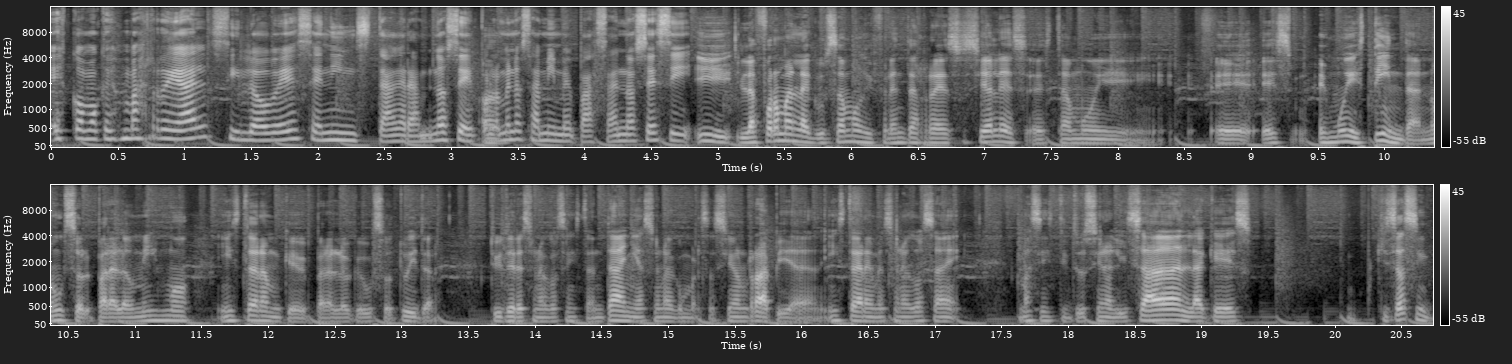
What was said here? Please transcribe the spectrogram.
es como que es más real si lo ves en Instagram. No sé, por Ah. lo menos a mí me pasa. No sé si... Y la forma en la que usamos diferentes redes sociales está muy. eh, es, es muy distinta. No uso para lo mismo Instagram que para lo que uso Twitter. Twitter es una cosa instantánea, es una conversación rápida. Instagram es una cosa más institucionalizada en la que es quizás un,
